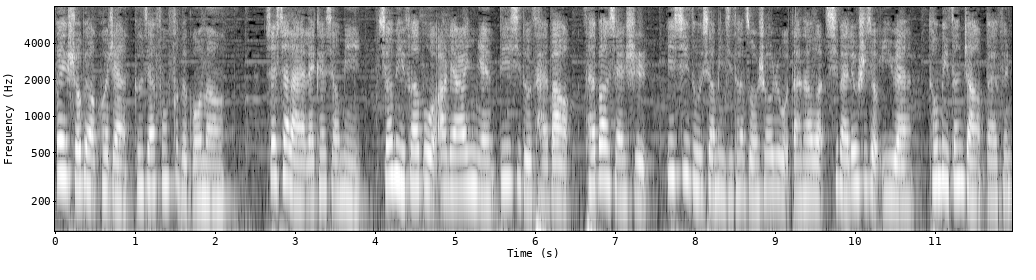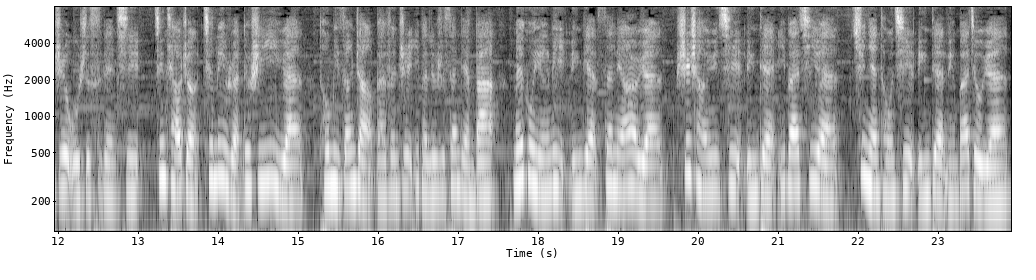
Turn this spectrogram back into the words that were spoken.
为手表扩展更加丰富的功能。接下来来看小米。小米发布二零二一年第一季度财报，财报显示，一季度小米集团总收入达到了七百六十九亿元，同比增长百分之五十四点七，经调整净利润六十一亿元，同比增长百分之一百六十三点八，每股盈利零点三零二元，市场预期零点一八七元，去年同期零点零八九元。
